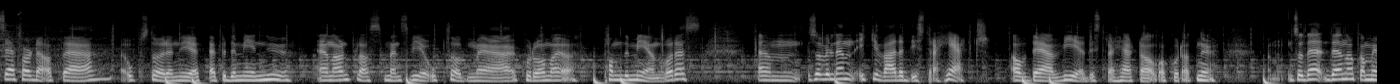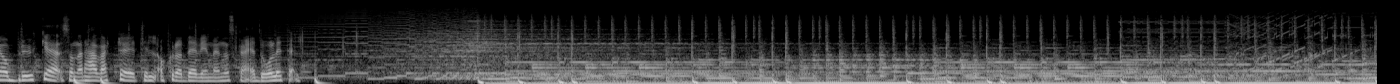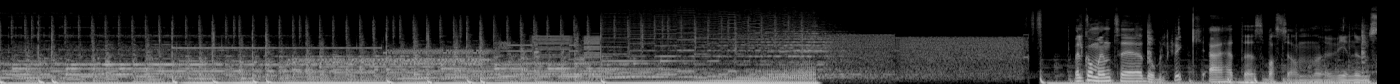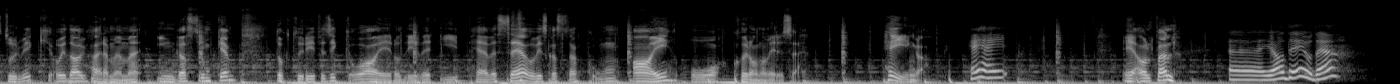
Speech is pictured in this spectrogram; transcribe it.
Se for deg at det oppstår en ny epidemi nå en annen plass, mens vi er opptatt med koronapandemien vår. Um, så vil den ikke være distrahert av det vi er distrahert av akkurat nå. Um, så det, det, er noe med å bruke sånne her verktøy til akkurat det vi mennesker er dårlige til. Velkommen til Dobbeltklikk. Jeg heter Sebastian Vinum Storvik, og i dag har jeg med meg Inga Strumke, doktor i fysikk og AI-rådgiver i PwC, og vi skal snakke om AI og koronaviruset. Hei, Inga. Hei, hei. Er alt vel? Uh, ja, det er jo det.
